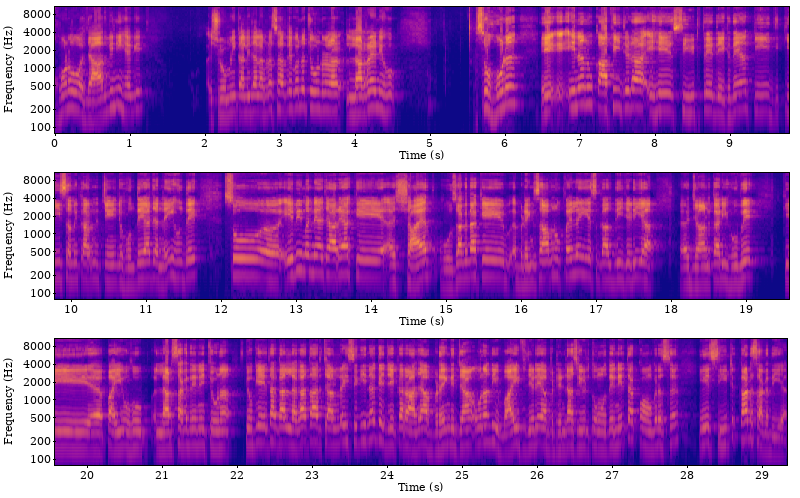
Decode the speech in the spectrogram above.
ਹੁਣ ਉਹ ਆਜ਼ਾਦ ਵੀ ਨਹੀਂ ਹੈਗੇ। ਸ਼੍ਰੋਮਣੀ ਅਕਾਲੀ ਦਲ ਅੰਮ੍ਰਿਤਸਰ ਦੇ ਵੱਲੋਂ ਚੋਣ ਲੜ- ਲੜ ਰਹੇ ਨੇ ਉਹ। ਸੋ ਹੁਣ ਇਹ- ਇਹਨਾਂ ਨੂੰ ਕਾਫੀ ਜਿਹੜਾ ਇਹ ਸੀਟ ਤੇ ਦੇਖਦੇ ਆ ਕੀ ਕੀ ਸਮੀਕਰਨ ਚੇਂਜ ਹੁੰਦੇ ਆ ਜਾਂ ਨਹੀਂ ਹੁੰਦੇ। ਸੋ ਇਹ ਵੀ ਮੰਨਿਆ ਜਾ ਰਿਹਾ ਕਿ ਸ਼ਾਇਦ ਹੋ ਸਕਦਾ ਕਿ ਬੜਿੰਗ ਸਾਹਿਬ ਨੂੰ ਪਹਿਲਾਂ ਹੀ ਇਸ ਗੱਲ ਦੀ ਜਿਹੜੀ ਆ ਜਾਣਕਾਰੀ ਹੋਵੇ। ਕਿ ਭਾਈ ਉਹ ਲੜ ਸਕਦੇ ਨੇ ਚੋਣਾਂ, ਕਿਉਂਕਿ ਇਹ ਤਾਂ ਗੱਲ ਲਗਾਤਾਰ ਚੱਲ ਰਹੀ ਸੀਗੀ ਨਾ ਕਿ ਜੇਕਰ ਰਾਜਾ ਬੜਿੰਗ ਜਾਂ ਉਹਨਾਂ ਦੀ ਵਾਈਫ ਜਿਹੜੇ ਆ ਬਠਿੰਡਾ ਸੀਟ ਤੋਂ ਆਉਂਦੇ ਨੇ, ਤਾਂ ਕਾਂਗਰਸ ਇਹ ਸੀਟ ਕੱਢ ਸਕਦੀ ਆ।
